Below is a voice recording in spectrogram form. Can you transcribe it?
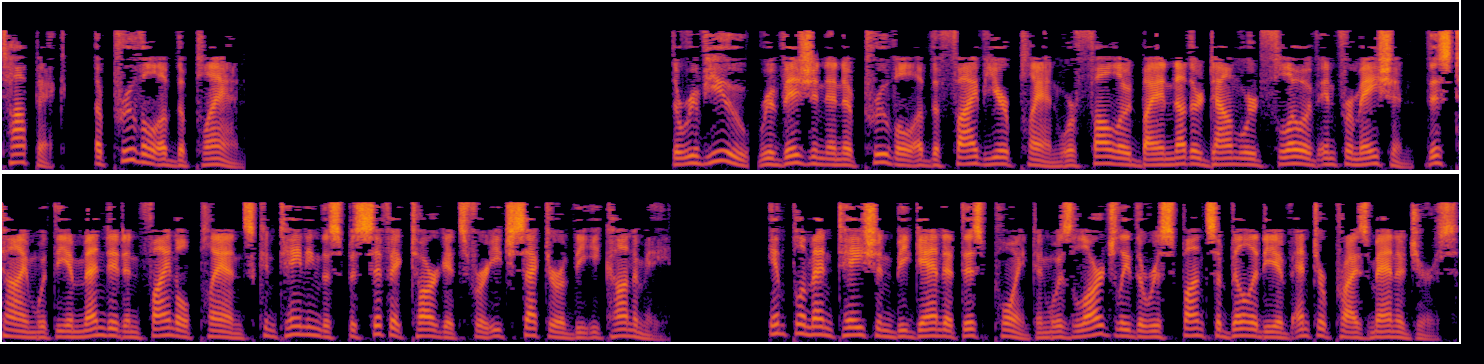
Topic. Approval of the plan The review, revision and approval of the five-year plan were followed by another downward flow of information, this time with the amended and final plans containing the specific targets for each sector of the economy. Implementation began at this point and was largely the responsibility of enterprise managers.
